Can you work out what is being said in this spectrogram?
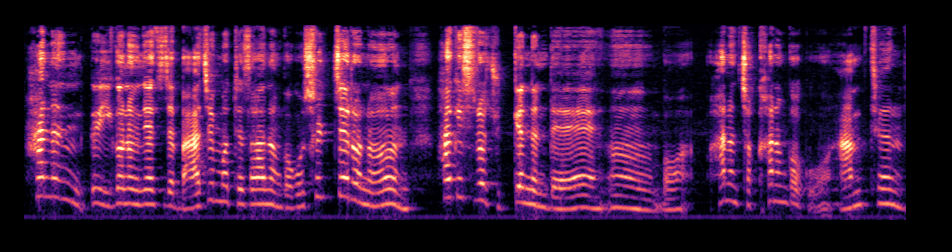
하는 그 이거는 그냥 진짜 마지못해서 하는 거고 실제로는 하기 싫어 죽겠는데 어 뭐 하는 척 하는 거고. 암튼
